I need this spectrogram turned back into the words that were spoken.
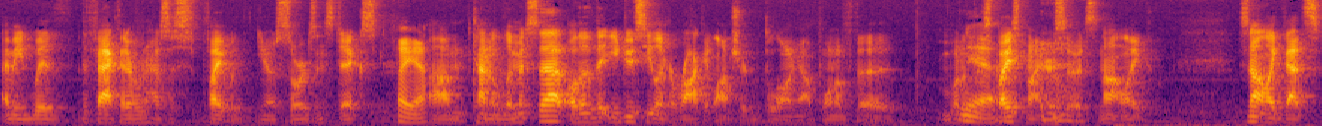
I mean, with the fact that everyone has to fight with you know swords and sticks, Oh, yeah. um, kind of limits that. Although that you do see like a rocket launcher blowing up one of the one of the Yeah. spice miners, so it's not like it's not like that's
